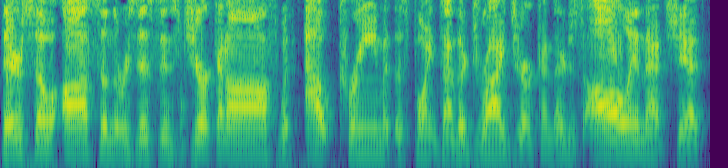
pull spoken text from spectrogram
They're so awesome. The resistance jerking off without cream at this point in time. They're dry jerking. They're just all in that shit.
